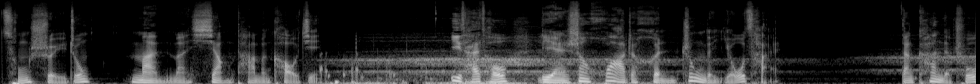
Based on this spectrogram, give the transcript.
从水中。慢慢向他们靠近，一抬头，脸上画着很重的油彩，但看得出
